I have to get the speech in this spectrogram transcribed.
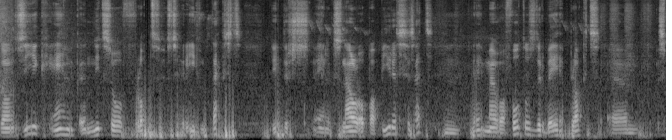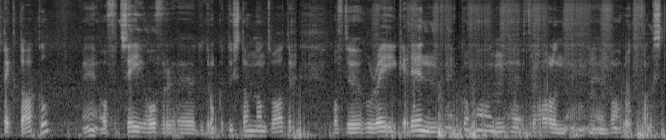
dan zie ik eigenlijk een niet zo vlot geschreven tekst, die er eigenlijk snel op papier is gezet, hè, met wat foto's erbij geplakt, ehm, spektakel, hè, of het zij over eh, de dronken toestand aan het water, of de hooray, get in, come on eh, verhalen hè, eh, van grote vangsten.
